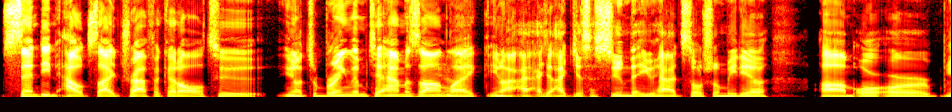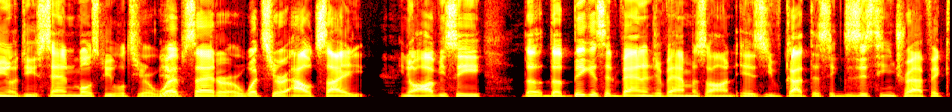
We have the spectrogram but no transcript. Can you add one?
sending outside traffic at all to you know to bring them to Amazon? Yeah. Like you know, I, I just assumed that you had social media, um, or or you know, do you send most people to your yeah. website, or, or what's your outside? You know, obviously the the biggest advantage of Amazon is you've got this existing traffic,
